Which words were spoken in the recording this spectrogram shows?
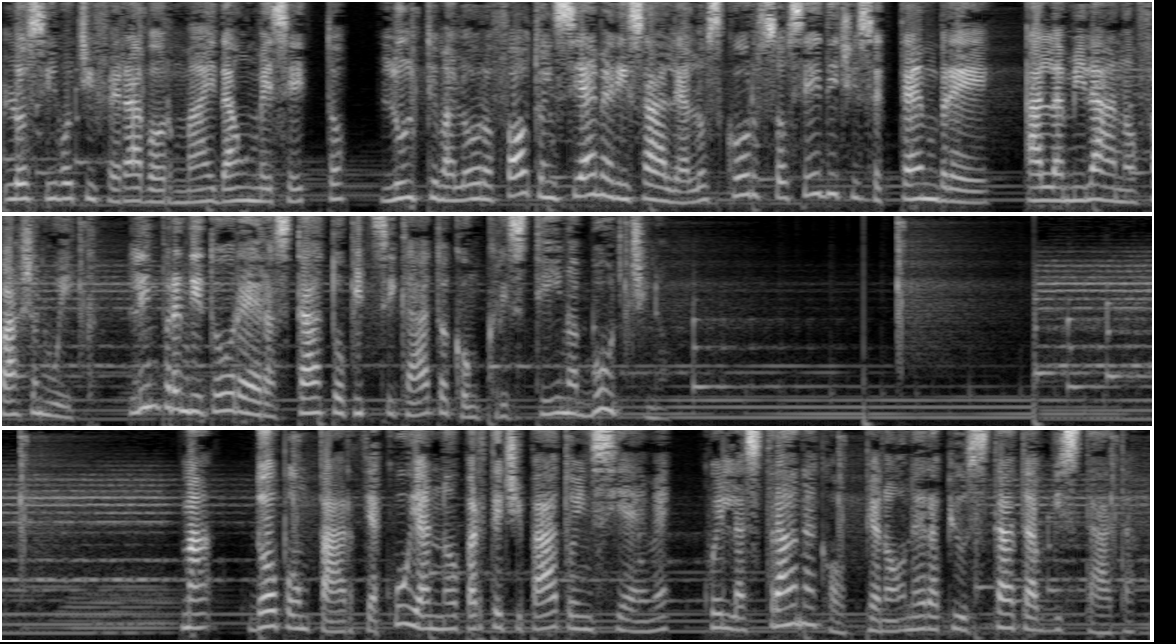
lo si vociferava ormai da un mesetto, l'ultima loro foto insieme risale allo scorso 16 settembre e, alla Milano Fashion Week, l'imprenditore era stato pizzicato con Cristina Buccino. Ma, dopo un party a cui hanno partecipato insieme, quella strana coppia non era più stata avvistata.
